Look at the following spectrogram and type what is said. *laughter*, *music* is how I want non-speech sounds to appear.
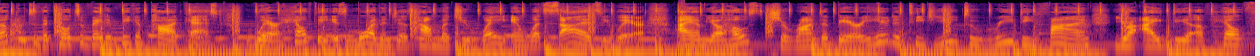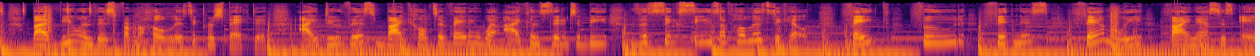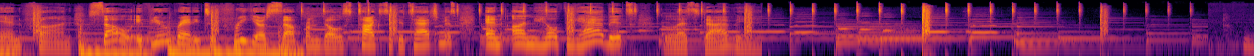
Welcome to the Cultivated Vegan Podcast, where healthy is more than just how much you weigh and what size you wear. I am your host, Sharonda Berry, here to teach you to redefine your idea of health by viewing this from a holistic perspective. I do this by cultivating what I consider to be the six C's of holistic health faith, food, fitness, family, finances, and fun. So, if you're ready to free yourself from those toxic attachments and unhealthy habits, let's dive in.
